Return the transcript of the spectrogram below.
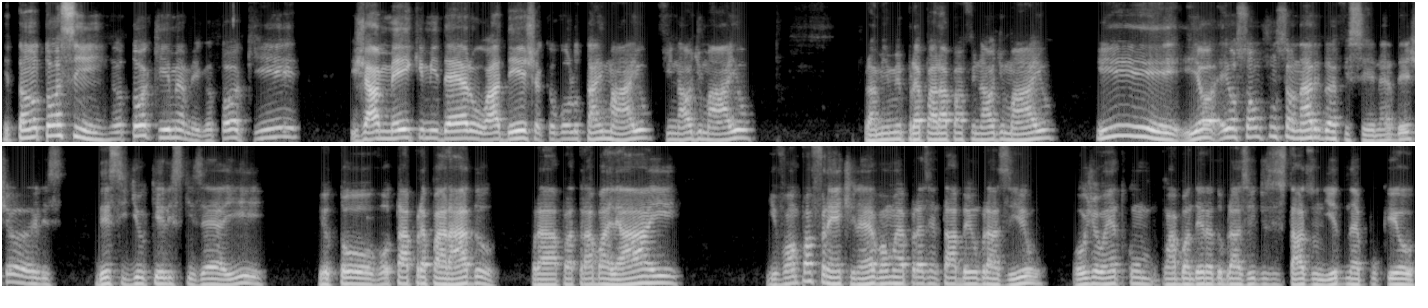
então eu tô assim, eu tô aqui, meu amigo, eu tô aqui, já meio que me deram a deixa que eu vou lutar em maio, final de maio, para mim me preparar para final de maio. E, e, eu, eu sou um funcionário do UFC, né? Deixa eles decidir o que eles quiserem aí. Eu tô, vou estar tá preparado para trabalhar e, e vamos para frente, né? Vamos representar bem o Brasil. Hoje eu entro com, com a bandeira do Brasil e dos Estados Unidos, né? Porque eu.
